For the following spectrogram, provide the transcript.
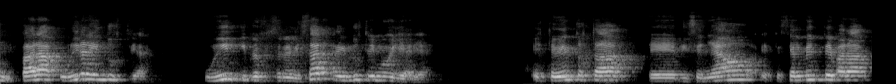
para unir a la industria, unir y profesionalizar a la industria inmobiliaria. Este evento está eh, diseñado especialmente para,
